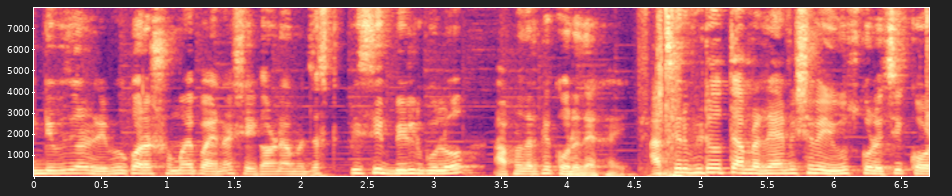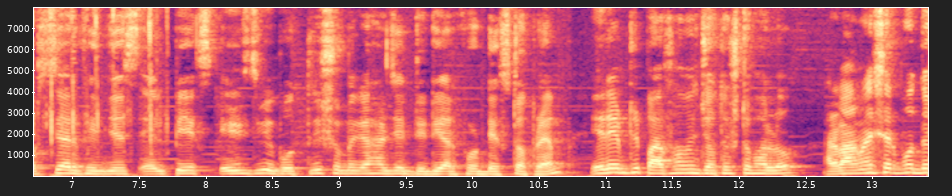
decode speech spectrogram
ইন্ডিভিজুয়াল রিভিউ করার সময় পাই না, সেই কারণে আমরা জাস্ট পিসি বিল্ডগুলো আপনাদেরকে করে দেখাই। আজকের ভিডিওতে আমরা র্যাম হিসেবে ইউজ করেছি Corsair Vengeance LPX eight GB বত্রিশশো মেগাহার্জের ডিডিআর ফোর ডেস্কটপ র্যাম এই র্যামটির পারফরমেন্স যথেষ্ট ভালো, আর বাংলাদেশের মধ্যে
